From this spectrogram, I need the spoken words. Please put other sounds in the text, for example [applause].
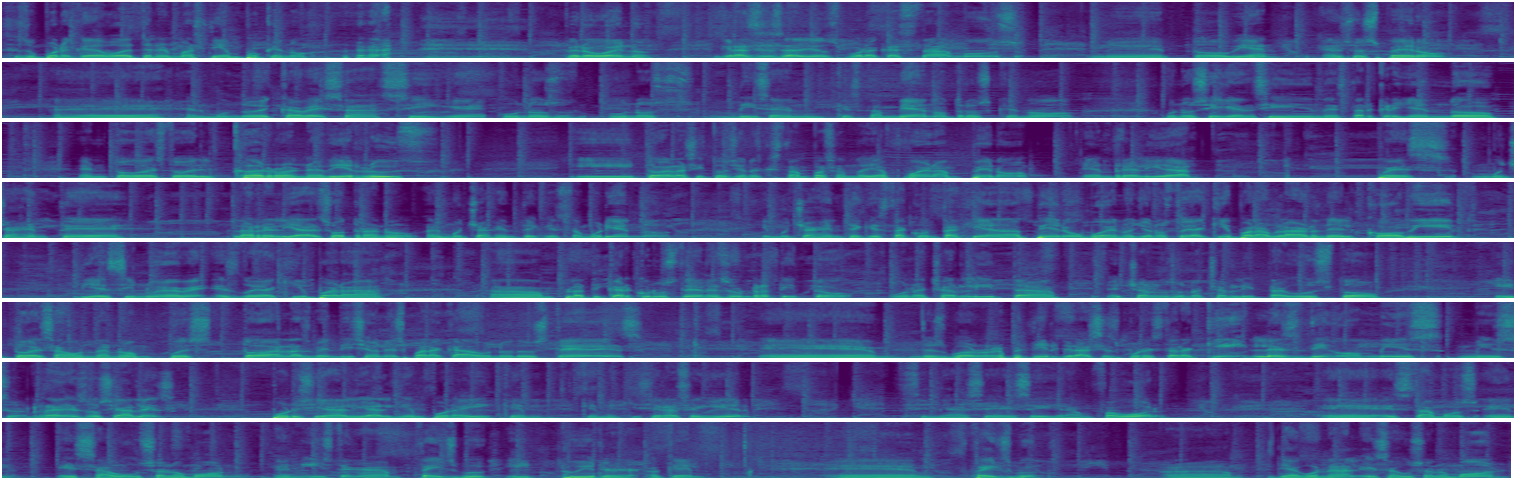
se supone que debo de tener más tiempo que no. [laughs] Pero bueno, gracias a Dios por acá estamos. Eh, todo bien, eso espero. Eh, el mundo de cabeza sigue. Unos, unos dicen que están bien, otros que no. Unos siguen sin estar creyendo en todo esto del coronavirus y todas las situaciones que están pasando allá afuera. Pero en realidad, pues mucha gente, la realidad es otra, ¿no? Hay mucha gente que está muriendo y mucha gente que está contagiada. Pero bueno, yo no estoy aquí para hablar del COVID-19. Estoy aquí para ah, platicar con ustedes un ratito, una charlita, echarnos una charlita a gusto y toda esa onda, ¿no? Pues todas las bendiciones para cada uno de ustedes. Eh, les vuelvo a repetir, gracias por estar aquí. Les digo mis, mis redes sociales por si hay alguien por ahí que, que me quisiera seguir. Si me hace ese gran favor. Eh, estamos en Esaú Salomón en Instagram, Facebook y Twitter. Ok. Eh, Facebook, uh, diagonal Esaú Salomón.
